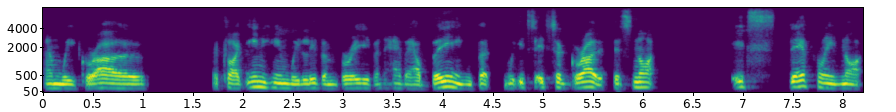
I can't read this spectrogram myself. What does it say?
and we grow. It's like in Him we live and breathe and have our being, but it's it's a growth. It's not. It's definitely not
